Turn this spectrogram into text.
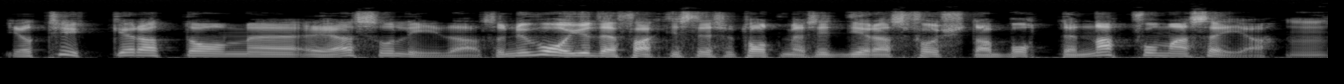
jag tycker att de eh, är solida. Så nu var ju det faktiskt resultatmässigt deras första bottennapp får man säga. Mm.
